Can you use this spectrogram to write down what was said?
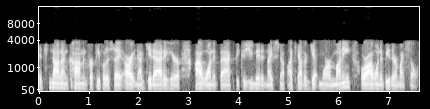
it's not uncommon for people to say all right now get out of here. I want it back because you made it nice enough. I can either get more money or i want to be there myself.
